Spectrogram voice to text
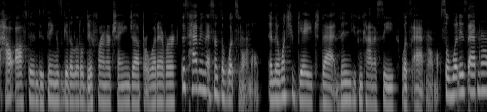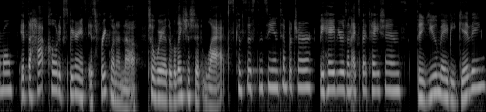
how often do things get a little different or change up or whatever, just having that sense of what's normal. And then once you gauge that, then you can kind of see what's abnormal. So, what is abnormal? If the hot cold experience is frequent enough to where the relationship lacks consistency in temperature, behaviors, and expectations, then you may be giving,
